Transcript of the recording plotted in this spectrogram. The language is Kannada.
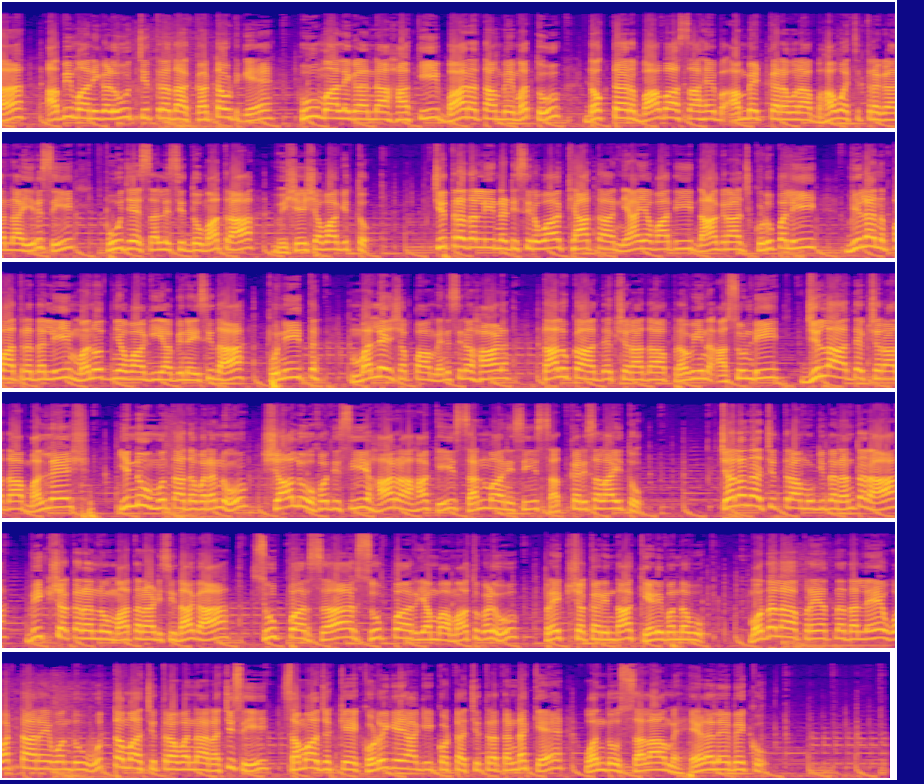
ಅಭಿಮಾನಿಗಳು ಚಿತ್ರದ ಕಟೌಟ್ಗೆ ಹೂಮಾಲೆಗಳನ್ನ ಹಾಕಿ ಭಾರತಾಂಬೆ ಮತ್ತು ಡಾಕ್ಟರ್ ಬಾಬಾ ಸಾಹೇಬ್ ಅಂಬೇಡ್ಕರ್ ಅವರ ಭಾವಚಿತ್ರಗಳನ್ನ ಇರಿಸಿ ಪೂಜೆ ಸಲ್ಲಿಸಿದ್ದು ಮಾತ್ರ ವಿಶೇಷವಾಗಿತ್ತು. ಚಿತ್ರದಲ್ಲಿ ನಟಿಸಿರುವ ಖ್ಯಾತ ನ್ಯಾಯವಾದಿ ನಾಗರಾಜ್ ಕುಡುಪಲಿ, ವಿಲನ್ ಪಾತ್ರದಲ್ಲಿ ಮನೋಜ್ಞವಾಗಿ ಅಭಿನಯಿಸಿದ ಪುನೀತ್, ಮಲ್ಲೇಶಪ್ಪ ಮೆಣಸಿನಹಾಳ್, ತಾಲೂಕಾ ಅಧ್ಯಕ್ಷರಾದ ಪ್ರವೀಣ್ ಅಸುಂಡಿ, ಜಿಲ್ಲಾ ಅಧ್ಯಕ್ಷರಾದ ಮಲ್ಲೇಶ್ ಇನ್ನೂ ಮುಂತಾದವರನ್ನು ಶಾಲು ಹೊದಿಸಿ ಹಾರ ಹಾಕಿ ಸನ್ಮಾನಿಸಿ ಸತ್ಕರಿಸಲಾಯಿತು. ಚಲನಚಿತ್ರ ಮುಗಿದ ನಂತರ ವೀಕ್ಷಕರನ್ನು ಮಾತನಾಡಿಸಿದಾಗ, ಸೂಪರ್ ಸರ್, ಸೂಪರ್ ಎಂಬ ಮಾತುಗಳು ಪ್ರೇಕ್ಷಕರಿಂದ ಕೇಳಿಬಂದವು. ಮೊದಲ ಪ್ರಯತ್ನದಲ್ಲೇ ಒಟ್ಟಾರೆ ಒಂದು ಉತ್ತಮ ಚಿತ್ರವನ್ನ ರಚಿಸಿ, ಸಮಾಜಕ್ಕೆ ಕೊಡುಗೆಯಾಗಿ ಕೊಟ್ಟ ಚಿತ್ರತಂಡಕ್ಕೆ ಒಂದು ಸಲಾಂ ಹೇಳಲೇಬೇಕು.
